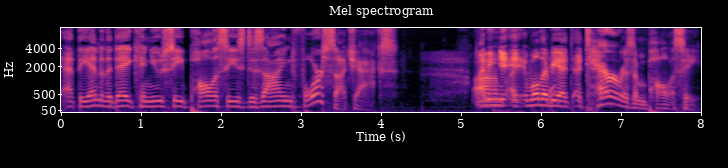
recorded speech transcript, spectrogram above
at the end of the day, can you see policies designed for such acts? I mean, Um, y- will there be a, a terrorism policy?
